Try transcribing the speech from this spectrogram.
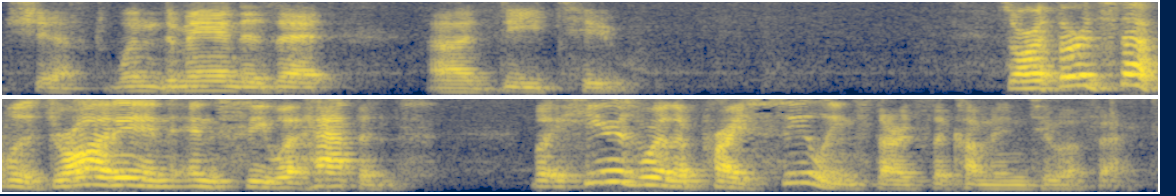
shift, when demand is at uh, D2. So our third step was draw it in and see what happens. But here's where the price ceiling starts to come into effect.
